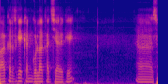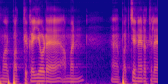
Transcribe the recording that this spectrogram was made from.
பார்க்குறதுக்கே பார்க்கறதுக்கே கண்கொள்ளா காட்சியாக இருக்குது சுமார் 10 கையோட அம்மன் பச்சை நேரத்தில்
